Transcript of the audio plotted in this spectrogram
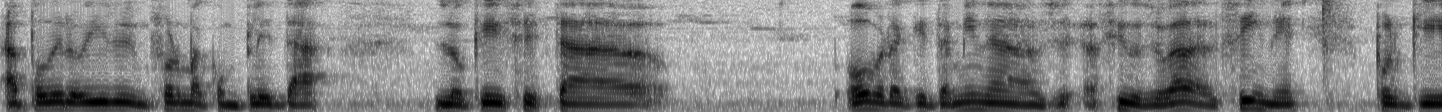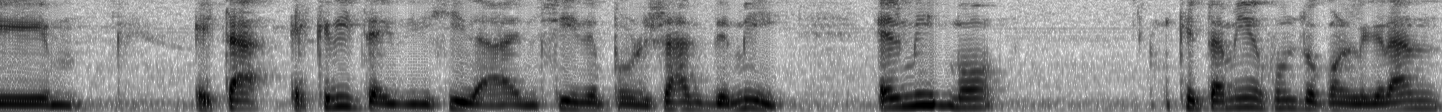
a poder oír en forma completa lo que es esta obra que también ha, ha, sido llevada al cine, porque está escrita y dirigida en cine por Jacques Demy, el mismo que también junto con Legrand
